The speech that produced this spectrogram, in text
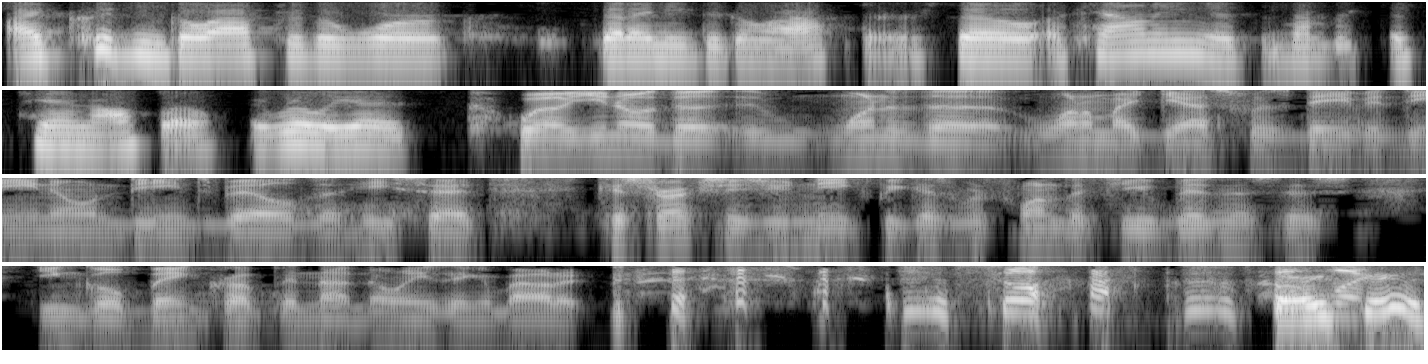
i couldn't go after the work that I need to go after. So accounting is number is ten also. It really is. Well, you know, the one of the one of my guests was David Dean owned Dean's Builds, and he said construction is unique because it's one of the few businesses you can go bankrupt and not know anything about it. so very like, true.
